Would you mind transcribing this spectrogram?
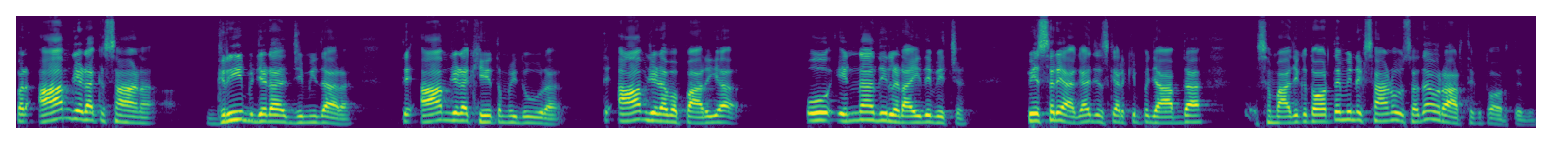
ਪਰ ਆਮ ਜਿਹੜਾ ਕਿਸਾਨ ਆ ਗਰੀਬ ਜਿਹੜਾ ਜ਼ਿਮੀਦਾਰ ਆ, ਤੇ ਆਮ ਜਿਹੜਾ ਖੇਤ ਮਜ਼ਦੂਰ ਆ, ਤੇ ਆਮ ਜਿਹੜਾ ਵਪਾਰੀ ਆ, ਉਹ ਇਹਨਾਂ ਦੀ ਲੜਾਈ ਦੇ ਵਿੱਚ ਪਿਸ ਰਿਹਾ ਹੈਗਾ, ਜਿਸ ਕਰਕੇ ਪੰਜਾਬ ਦਾ ਸਮਾਜਿਕ ਤੌਰ ਤੇ ਵੀ ਨੁਕਸਾਨ ਹੋ ਸਕਦਾ ਔਰ ਆਰਥਿਕ ਤੌਰ ਤੇ ਵੀ।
